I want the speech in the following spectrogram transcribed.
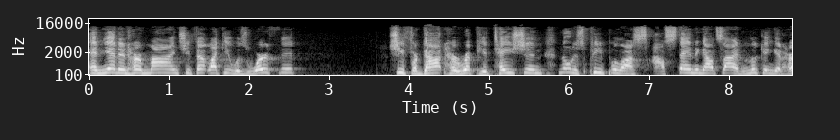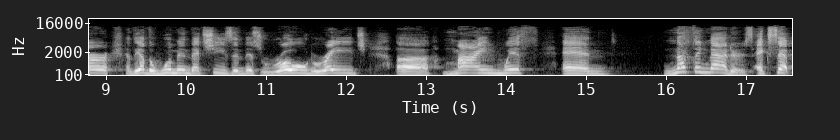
and yet in her mind she felt like it was worth it? She forgot her reputation. Notice people are, are standing outside looking at her and the other woman that she's in this road rage uh, mind with, and nothing matters except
